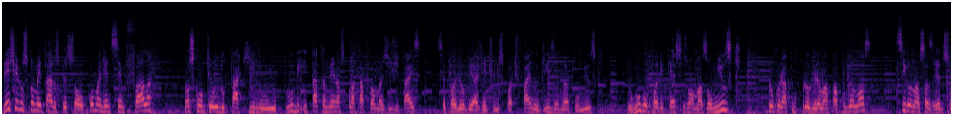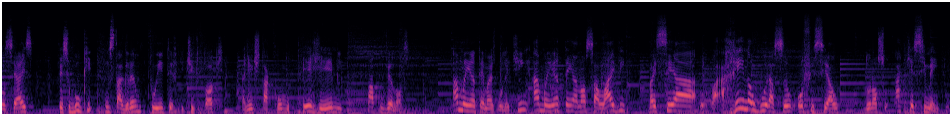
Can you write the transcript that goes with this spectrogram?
Deixem nos comentários, pessoal, como a gente sempre fala, nosso conteúdo está aqui no YouTube e está também nas plataformas digitais. Você pode ouvir a gente no Spotify, no Deezer, no Apple Music, no Google Podcasts, no Amazon Music. Procurar por programa Papo Veloz Sigam nossas redes sociais, Facebook, Instagram, Twitter e TikTok. A gente está como PGM Papo Veloz. Amanhã tem mais boletim, amanhã tem a nossa live, vai ser a, a reinauguração oficial do nosso aquecimento.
